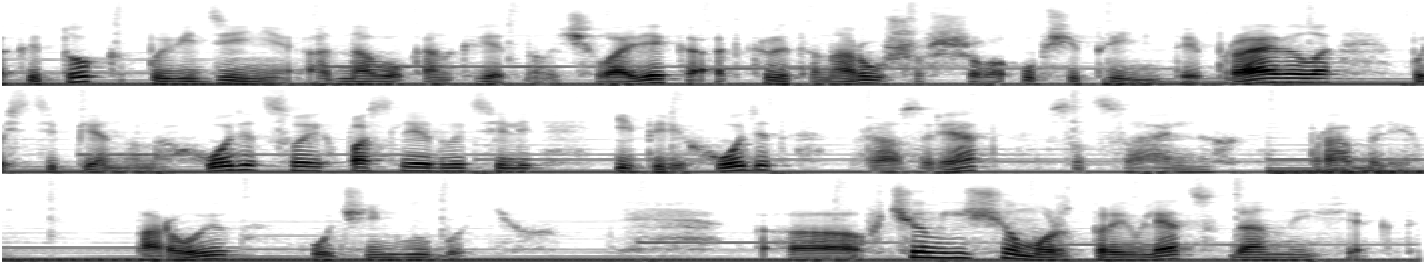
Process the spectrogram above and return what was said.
Как итог, поведение одного конкретного человека, открыто нарушившего общепринятые правила, постепенно находит своих последователей и переходит в разряд социальных проблем, порою очень глубоких. Э, в чем еще может проявляться данный эффект?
